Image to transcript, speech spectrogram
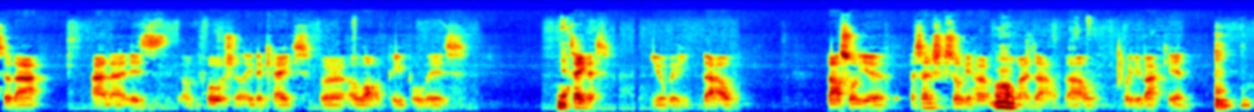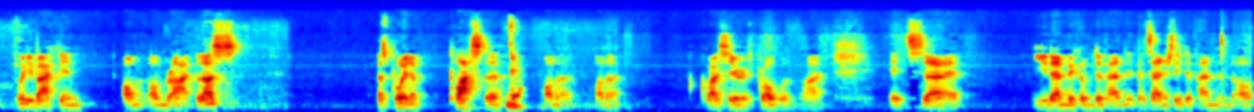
to that, and is unfortunately the case for a lot of people, is yeah. take this you'll be that'll that'll sort your essentially sort your mm. hormones out. That'll put you back in, put you back in on, on right. But that's that's putting a plaster yeah. on a on a quite serious problem. Right? It's uh, you then become dependent, potentially dependent on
